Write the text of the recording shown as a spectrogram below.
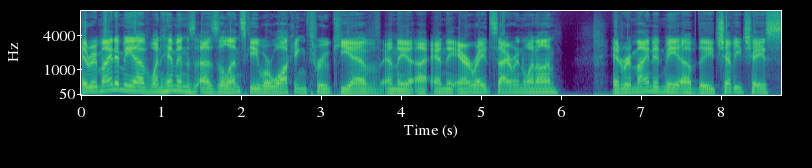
it reminded me of when him and uh, Zelensky were walking through Kiev and the uh, and the air raid siren went on. It reminded me of the Chevy Chase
